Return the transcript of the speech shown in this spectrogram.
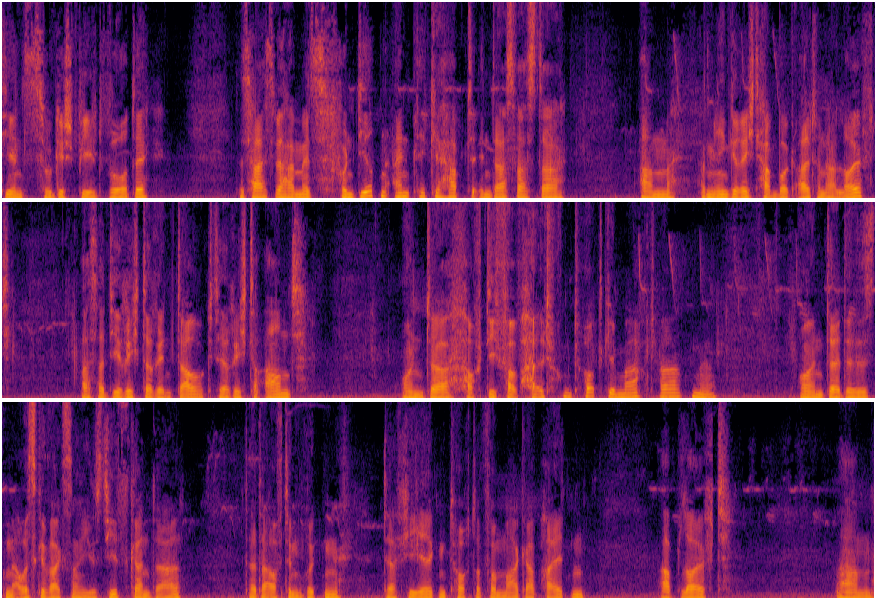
die uns zugespielt wurde. Das heißt, wir haben jetzt fundierten Einblick gehabt in das, was da am Familiengericht Hamburg-Altona läuft, was hat die Richterin Daug, der Richter Arndt und äh, auch die Verwaltung dort gemacht haben. Ja. Und äh, das ist ein ausgewachsener Justizskandal der da auf dem Rücken der vierjährigen Tochter von Margab Heiden abläuft. Ähm,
